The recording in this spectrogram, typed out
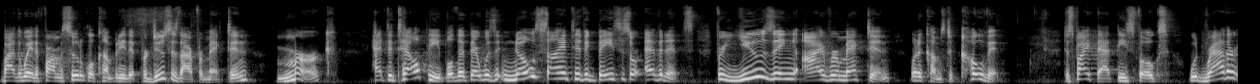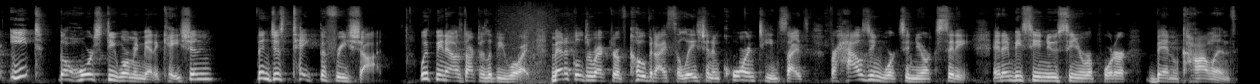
By the way, the pharmaceutical company that produces ivermectin Merck, had to tell people that there was no scientific basis or evidence for using ivermectin when it comes to COVID. Despite that, these folks would rather eat the horse deworming medication than just take the free shot. With me now is Dr. Lipi Roy, medical director of COVID isolation and quarantine sites for Housing Works in New York City, and NBC News senior reporter Ben Collins.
